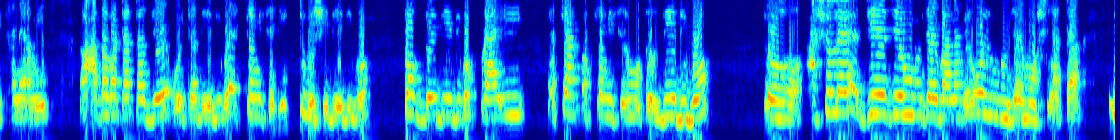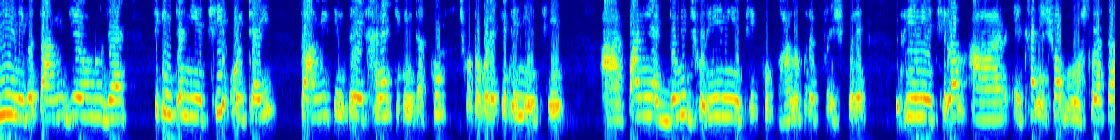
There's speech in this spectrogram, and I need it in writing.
এখানে আমি আদা বাটাটা যে ওইটা দিয়ে দিব, এক চামচের একটু বেশি দিয়ে দিব। টক দই দিয়ে দিব, প্রায় চার পাঁচ চামচের মতো দিয়ে দিব। তো আসলে যে যে অনুযায়ী বানাবে ওই অনুযায়ী মশলাটা নিয়ে নিবে। তো আমি যে অনুযায়ী চিকেনটা নিয়েছি ওইটাই। তো আমি কিন্তু এখানে চিকেনটা খুব ছোট করে কেটে নিয়েছি। আর পানি একদমই ঝরিয়ে নিয়েছি, খুব ভালো করে ফ্রেশ করে ধুয়ে নিয়েছিলাম আর এখানে সব মশলাটা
